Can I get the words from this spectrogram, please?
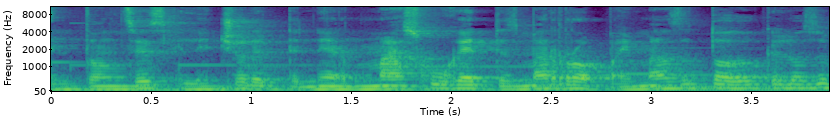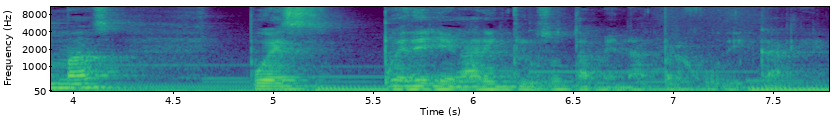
entonces el hecho de tener más juguetes, más ropa y más de todo que los demás, pues puede llegar incluso también a perjudicarle.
